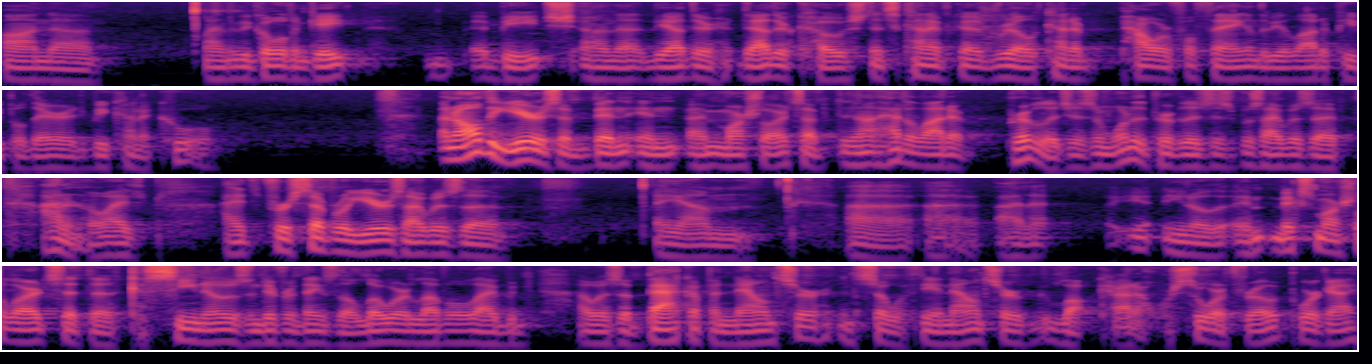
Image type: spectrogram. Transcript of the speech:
on uh, on the Golden Gate beach on the, the other the other coast. It's kind of a real kind of powerful thing, and there'll be a lot of people there. It'd be kind of cool. And all the years I've been in martial arts, I've had a lot of privileges. And one of the privileges was I was a, I don't know, I, I for several years I was a, a, um, uh, uh, you know, mixed martial arts at the casinos and different things, the lower level. I would, I was a backup announcer, and so if the announcer had a sore throat, poor guy,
